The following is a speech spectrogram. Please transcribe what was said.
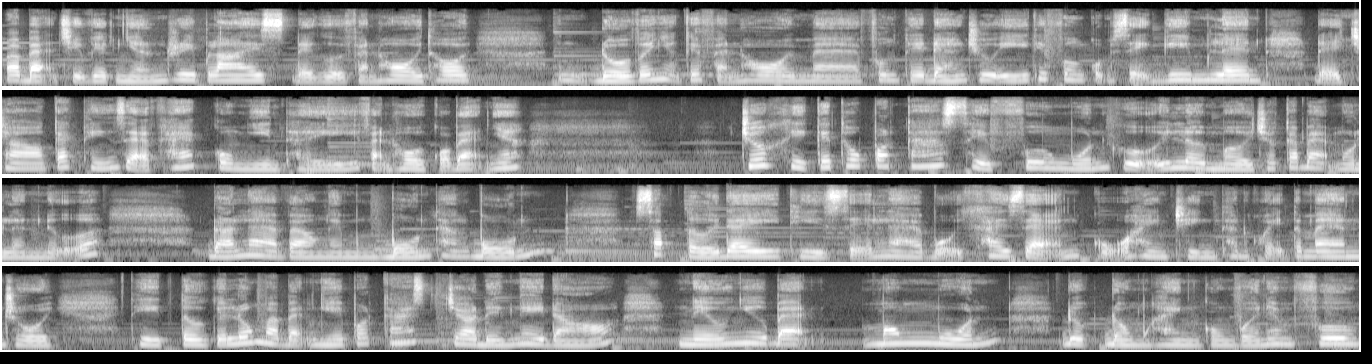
và bạn chỉ việc nhấn replies để gửi phản hồi thôi. Đối với những cái phản hồi mà Phương thấy đáng chú ý thì Phương cũng sẽ ghim lên để cho các thính giả khác cùng nhìn thấy phản hồi của bạn nhé. Trước khi kết thúc podcast thì Phương muốn gửi lời mời cho các bạn một lần nữa đó là vào ngày 4 tháng 4 sắp tới đây thì sẽ là buổi khai giảng của hành trình thân khỏe tâm an rồi. Thì từ cái lúc mà bạn nghe podcast cho đến ngày đó nếu như bạn mong muốn được đồng hành cùng với Nam Phương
